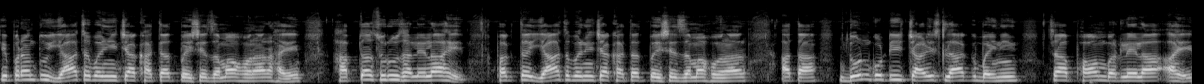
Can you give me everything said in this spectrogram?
की परंतु याच बहिणीच्या खात्यात पैसे जमा होणार आहे. हप्ता सुरू झालेला आहे. फक्त याच बहिणीच्या खात्यात पैसे जमा होणार. आता दोन कोटी चाळीस लाख बहिणीचा फॉर्म भरलेला आहे.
